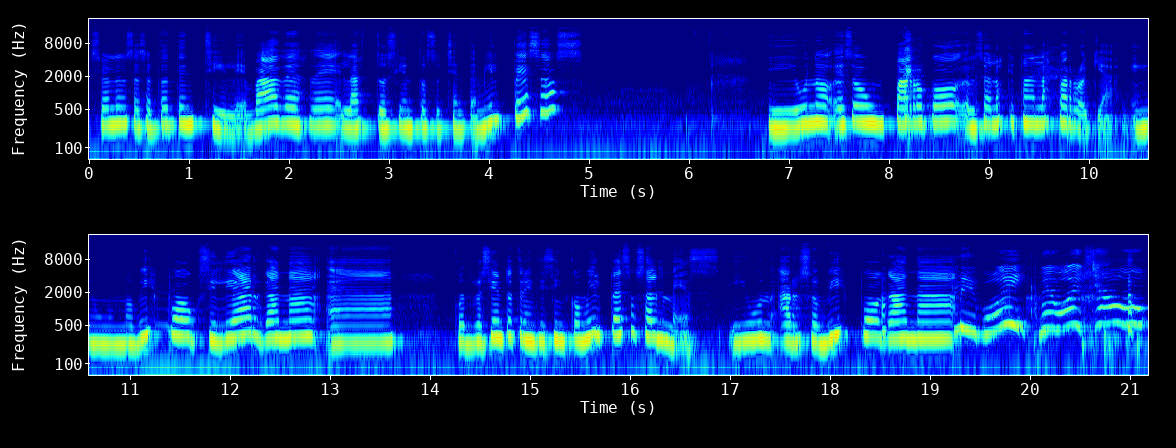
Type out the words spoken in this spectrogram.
Sueldo de un sacerdote en Chile. Va desde las 280 mil pesos. Y uno, eso es un párroco, o sea, los que están en las parroquias. Y un obispo auxiliar gana eh, 435 mil pesos al mes. Y un arzobispo gana Me voy, me voy, chao,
